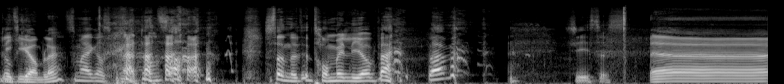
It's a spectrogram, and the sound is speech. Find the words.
like gamle. Som er ganske nært hans. Sønner til Tommy Lee og Bam. Bam. Jesus. Eh,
